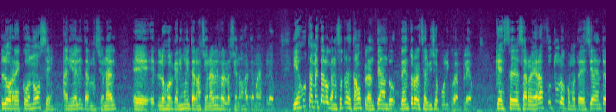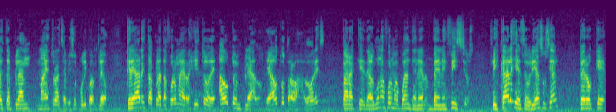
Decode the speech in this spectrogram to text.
lo reconoce a nivel internacional eh, los organismos internacionales relacionados al tema de empleo. Y es justamente lo que nosotros estamos planteando dentro del Servicio Público de Empleo, que se desarrollará a futuro, como te decía, dentro de este plan maestro del Servicio Público de Empleo. Crear esta plataforma de registro de autoempleados, de autotrabajadores, para que de alguna forma puedan tener beneficios fiscales y de seguridad social, pero que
